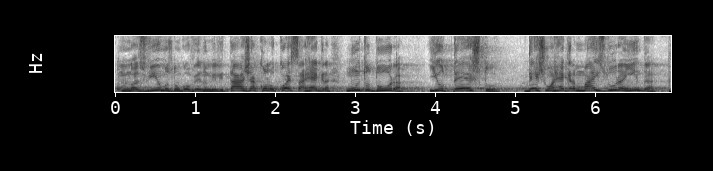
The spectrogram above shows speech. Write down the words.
como nós vimos no governo militar, já colocou essa regra muito dura. E o texto deixa uma regra mais dura ainda.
